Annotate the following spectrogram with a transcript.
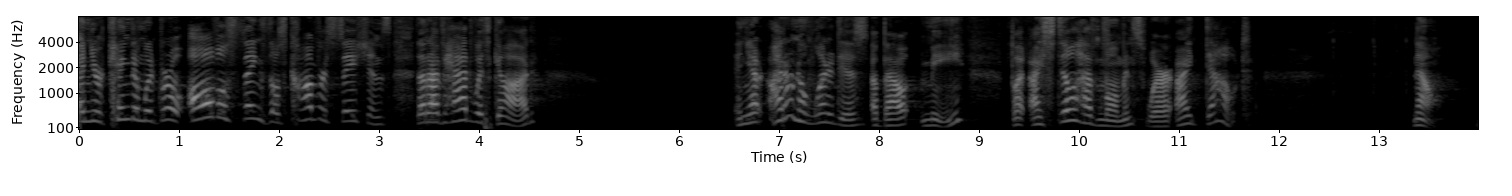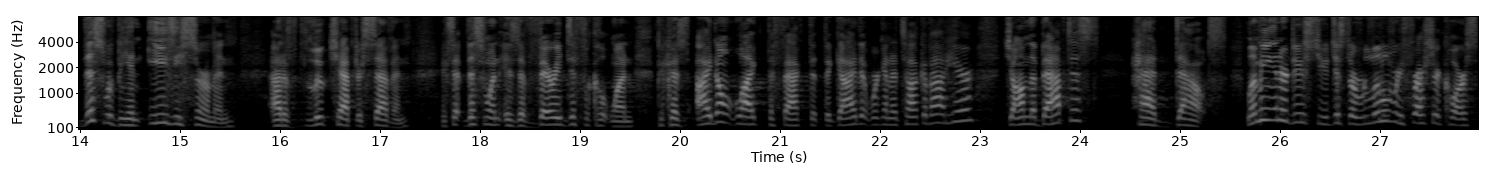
and your kingdom would grow? All those things, those conversations that I've had with God. And yet, I don't know what it is about me, but I still have moments where I doubt. Now, this would be an easy sermon out of Luke chapter 7 Except this one is a very difficult one because I don't like the fact that the guy that we're going to talk about here, John the Baptist, had doubts. Let me introduce to you just a little refresher course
